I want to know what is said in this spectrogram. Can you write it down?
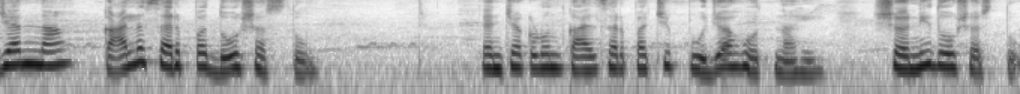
ज्यांना कालसर्प दोष असतो त्यांच्याकडून कालसर्पाची पूजा होत नाही शनी दोष असतो.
